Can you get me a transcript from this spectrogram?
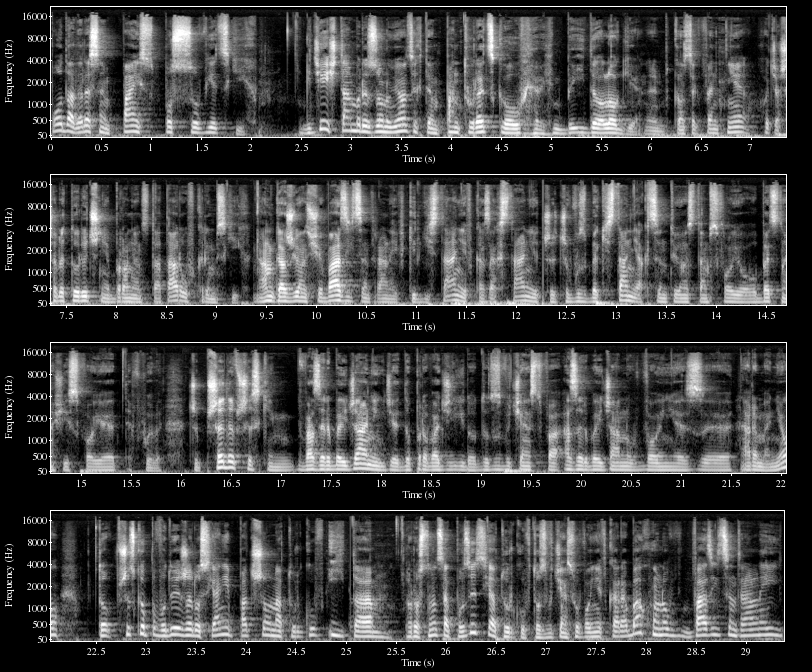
pod adresem państw postsowieckich, gdzieś tam rezonujących tę panturecką jakby ideologię, konsekwentnie, chociaż retorycznie broniąc Tatarów krymskich, angażując się w Azji Centralnej, w Kirgistanie, w Kazachstanie czy, czy w Uzbekistanie, akcentując tam swoją obecność i swoje wpływy. Czy przede wszystkim w Azerbejdżanie, gdzie doprowadzili do, do zwycięstwa Azerbejdżanu w wojnie z Armenią, to wszystko powoduje, że Rosjanie patrzą na Turków i ta rosnąca pozycja Turków, to zwycięstwo w wojnie w Karabachu, ono w Azji Centralnej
